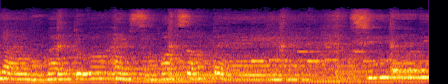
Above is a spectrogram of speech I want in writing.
난 아무 말도 할 수 없었대. 시간이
